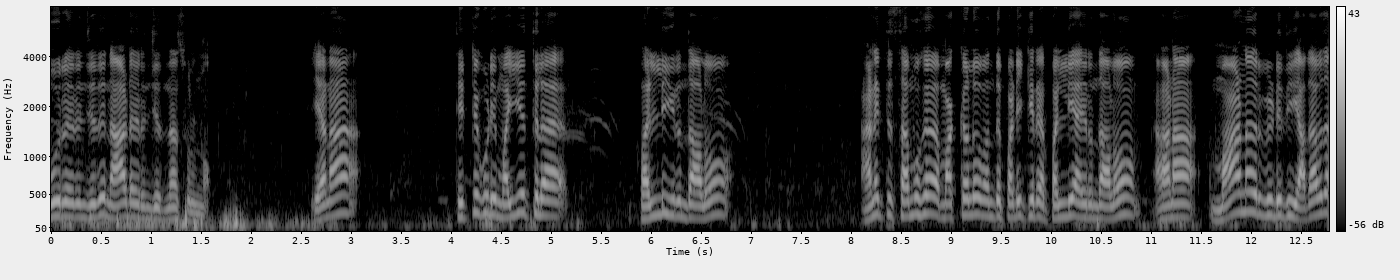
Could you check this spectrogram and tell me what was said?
ஊர் எரிஞ்சது நாடு எரிஞ்சதுன்னு தான் சொல்லணும். ஏன்னா திட்டுக்குடி மையத்தில் பள்ளி இருந்தாலும் அனைத்து சமூக மக்களும் வந்து படிக்கிற பள்ளியாக இருந்தாலும் ஆனால் மாணவர் விடுதி அதாவது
